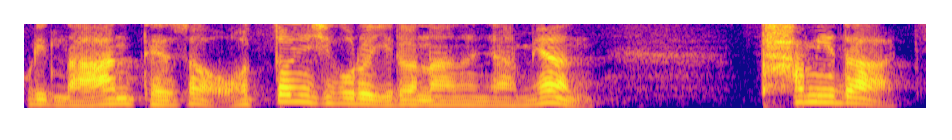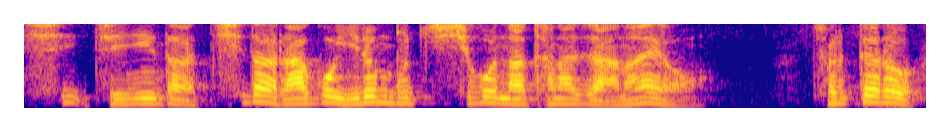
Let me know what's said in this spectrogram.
우리 나한테서 어떤 식으로 일어나느냐면 탐이다, 치, 진이다, 치다라고 이름 붙이고 나타나지 않아요. 절대로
